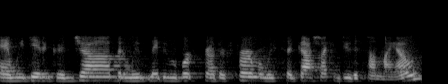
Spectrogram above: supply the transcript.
and we did a good job, and we maybe we worked for another firm, and we said, "Gosh, I can do this on my own."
